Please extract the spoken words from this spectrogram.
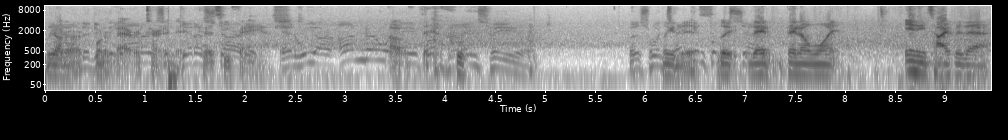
we got our quarterback returning it because he fast. Oh, look at this! Look, they they don't want any type of that.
